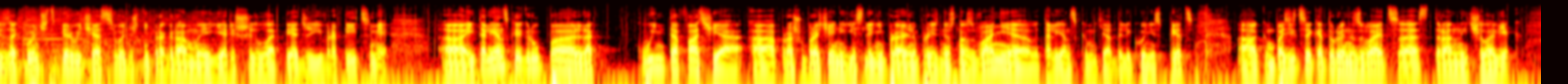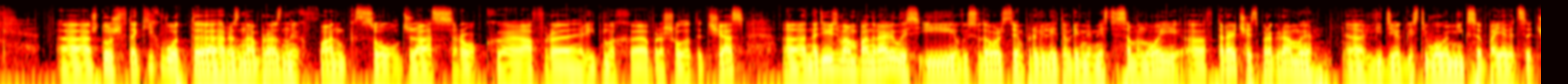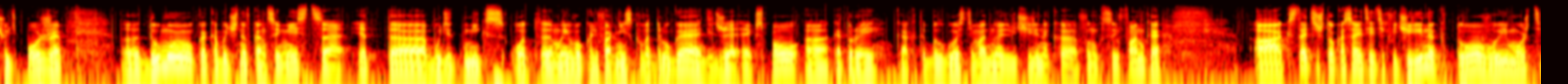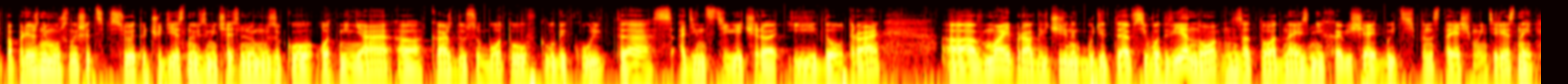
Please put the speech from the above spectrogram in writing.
закончить первый час сегодняшней программы я решил опять же европейцами. А, итальянская группа La Quinta Faccia. А, прошу прощения, если неправильно произнес название. В итальянском я далеко не спец. А, композиция, которая называется «Странный человек». А, Что ж, в таких вот э, разнообразных фанк, соул, джаз, рок, э, афро-ритмах э, прошел этот час. А, Надеюсь, вам понравилось, и вы с удовольствием провели это время вместе со мной. А, Вторая часть программы в виде гостевого микса появится чуть позже. Думаю, как обычно в конце месяца, это будет микс от моего калифорнийского друга, DJ Expo, который как-то был гостем одной из вечеринок функции фанка. А, кстати, что касается этих вечеринок, то вы можете по-прежнему услышать всю эту чудесную и замечательную музыку от меня э, каждую субботу в клубе Культ э, с 11 вечера и до утра. А, В мае, правда, вечеринок будет э, всего две, но зато одна из них обещает быть по-настоящему интересной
